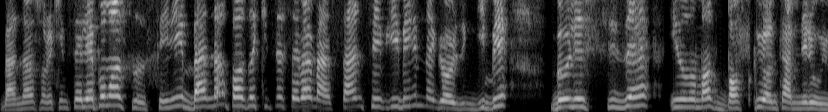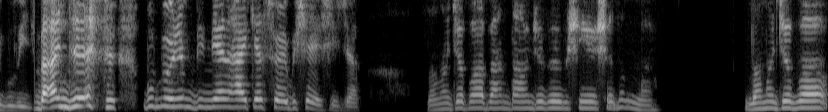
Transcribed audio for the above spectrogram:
"Benden sonra kimseyle yapamazsın, seni benden fazla kimse sevemez, sen sevgiyi benimle gördün." gibi Böyle size inanılmaz baskı yöntemleri uygulayacak. Bence bu bölümü dinleyen herkes şöyle bir şey yaşayacak. "Lan acaba ben daha önce böyle bir şey yaşadım mı? Lan acaba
